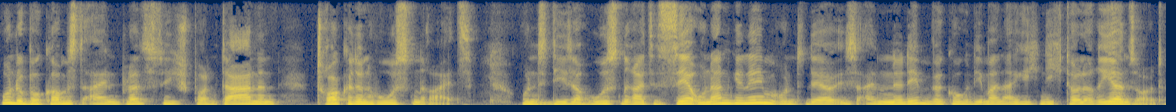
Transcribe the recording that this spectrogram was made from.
und du bekommst einen plötzlich spontanen trockenen Hustenreiz. Und dieser Hustenreiz ist sehr unangenehm und der ist eine Nebenwirkung, die man eigentlich nicht tolerieren sollte.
